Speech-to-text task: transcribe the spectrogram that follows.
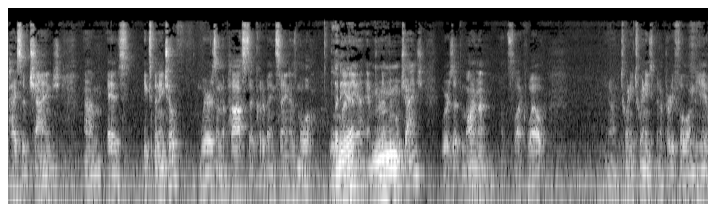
pace of change um, as exponential, whereas in the past it could have been seen as more linear, linear and predictable mm. change. Whereas at the moment, it's like, well, know, 2020 has been a pretty full on year.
